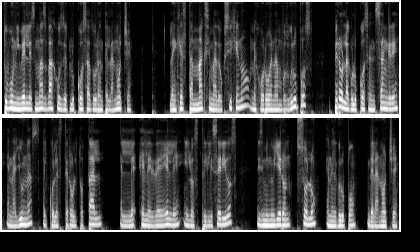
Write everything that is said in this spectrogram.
tuvo niveles más bajos de glucosa durante la noche. La ingesta máxima de oxígeno mejoró en ambos grupos, pero la glucosa en sangre, en ayunas, el colesterol total, el LDL y los triglicéridos disminuyeron solo en el grupo de la noche.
